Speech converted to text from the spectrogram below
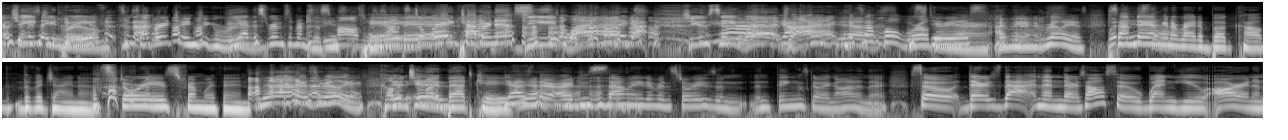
ever changing room. it's an ever changing room. Yeah, this room sometimes is small, a sometimes cave. it's Very big, cavernous. deep, wide, juicy, wet, Yeah, dry. It's a whole world Mysterious. in there. I mean, it really is. What Someday is I'm going to write a book called The Vagina Stories from Within. because really, come it into my bat cave Yes, there are just so many different stories and, and things going on in there. So there's that, and then there's also when you are in an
